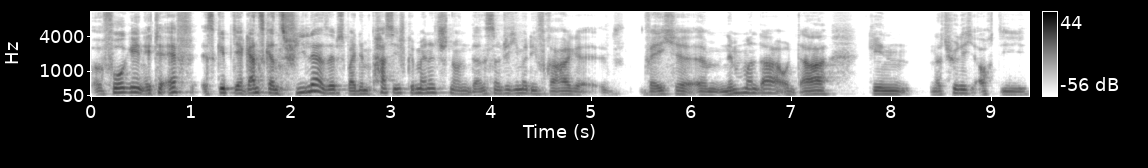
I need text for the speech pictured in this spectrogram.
äh, Vorgehen, ETF. Es gibt ja ganz, ganz viele, selbst bei den passiv gemanagten. Und dann ist natürlich immer die Frage, welche ähm, nimmt man da? Und da gehen natürlich auch die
